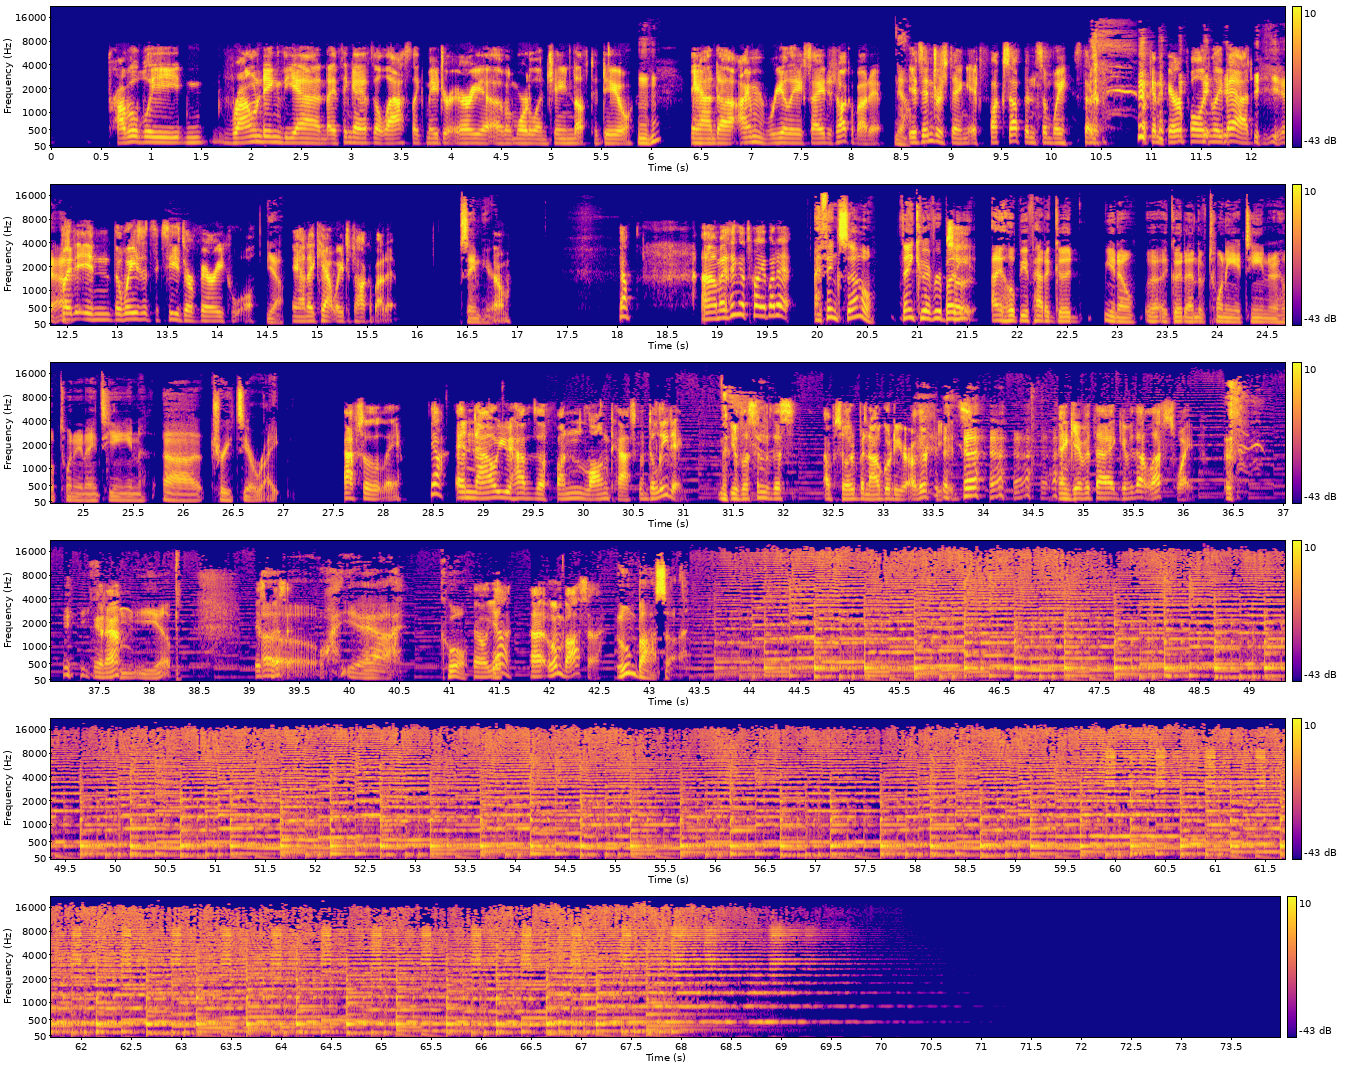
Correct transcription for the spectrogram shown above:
probably rounding the end i think i have the last like major area of Immortal Unchained left to do Mhm. and uh, i'm really excited to talk about it Yeah. it's interesting it fucks up in some ways that are fucking hair pullingly bad yeah. but in the ways it succeeds are very cool Yeah. and i can't wait to talk about it Same here. So- um i think that's probably about it I think so. Thank you, everybody. So- I hope you've had a good, you know, a good end of 2018, and I hope 2019 uh, treats you right. Absolutely. Yeah. And now you have the fun, long task of deleting. You've listened to this episode, but now go to your other feeds and give it that give it that left swipe. You know? Yep. Dismiss it. Oh, yeah. Cool. So yeah, uh, Umbasa. Umbasa.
